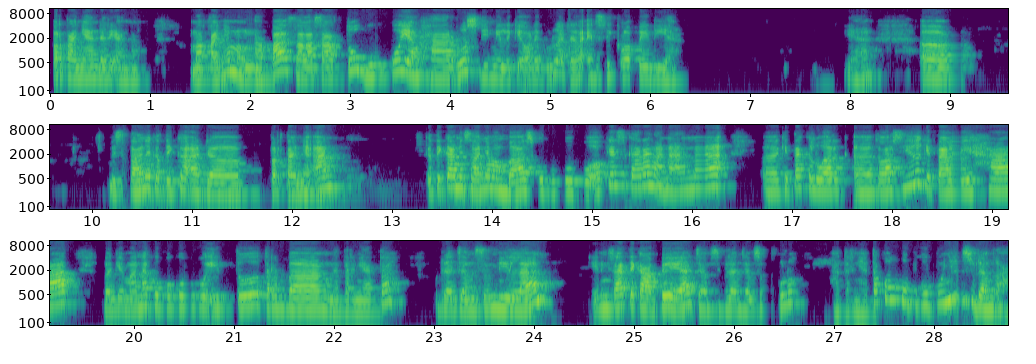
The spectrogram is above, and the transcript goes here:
pertanyaan dari anak. Makanya mengapa salah satu buku yang harus dimiliki oleh guru adalah ensiklopedia. Ya, uh, misalnya ketika ada pertanyaan, ketika misalnya membahas kupu-kupu. Oke, sekarang anak-anak eh, kita keluar eh, kelas yuk kita lihat bagaimana kupu-kupu itu terbang. Nah, ternyata udah jam 9, ini misalnya TKB ya, jam 9, jam 10, ah, ternyata kok kupu-kupunya sudah nggak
